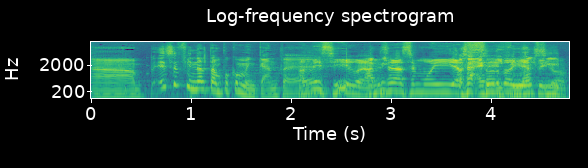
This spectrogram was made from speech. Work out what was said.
Ah, ese final tampoco me encanta, ¿eh? A mí sí, güey. A, A mí mí- se me hace muy O sea, el absurdo y final sí, épico.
